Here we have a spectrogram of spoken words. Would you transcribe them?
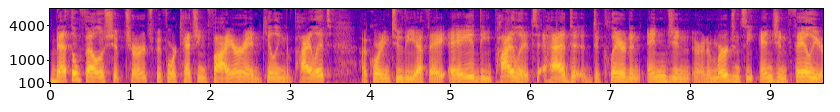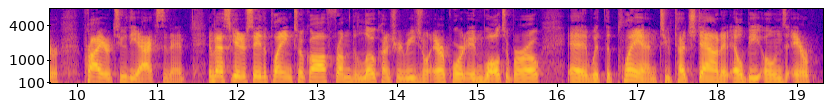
Bethel Fellowship Church before catching fire and killing the pilot. According to the FAA, the pilot had declared an engine or an emergency engine failure prior to the accident. Investigators say the plane took off from the Low Country Regional Airport in Walterboro uh, with the plan to touch down at LB Owens Airport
